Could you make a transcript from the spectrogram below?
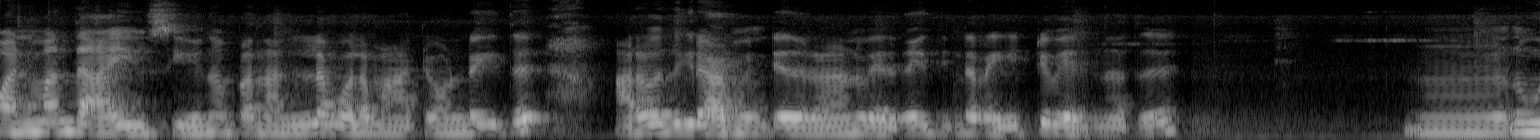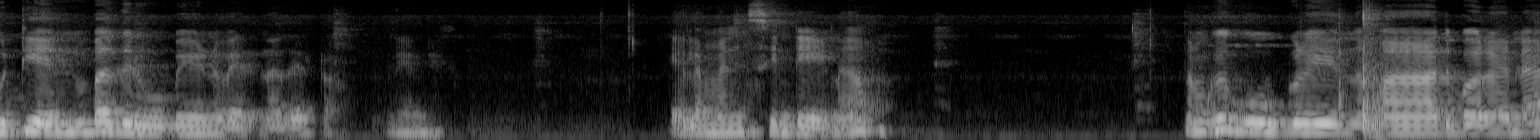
വൺ മന്ത് ആയി യൂസ് ചെയ്യുന്നു. അപ്പം നല്ല പോലെ മാറ്റമുണ്ട്. ഇത് അറുപത് ഗ്രാമിന്റെതാണ് വരുന്നത്. ഇതിന്റെ റേറ്റ് വരുന്നത് നൂറ്റി എൺപത് രൂപയാണ് വരുന്നത് കേട്ടോ. എലമെൻസിന്റെയാണ് നമുക്ക് ഗൂഗിളിൽ നിന്നും അതുപോലെ തന്നെ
